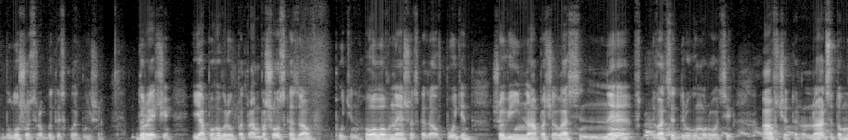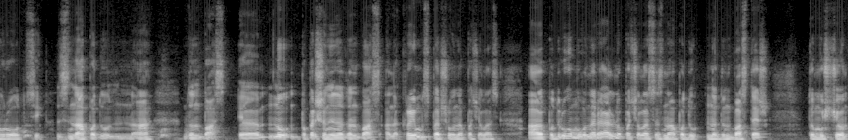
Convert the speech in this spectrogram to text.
було щось робити складніше. До речі, я поговорив про Трампа, що сказав Путін. Головне, що сказав Путін, що війна почалась не в 22-му році, а в 14-му році з нападу на Донбас. Е, ну, по-перше, не на Донбас, а на Крим спершу вона почалась. А по-другому, вона реально почалася з нападу на Донбас теж. Тому що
